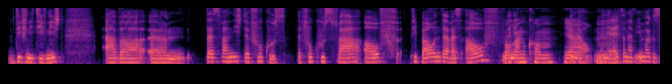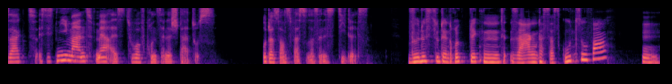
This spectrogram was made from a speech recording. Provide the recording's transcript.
definitiv nicht. Aber ähm, das war nicht der Fokus. Der Fokus war auf, wir bauen da was auf. Vorankommen, meine, ja. Genau. Meine mhm. Eltern haben immer gesagt, es ist niemand mehr als du aufgrund seines Status oder sonst was oder seines Titels. Würdest du denn rückblickend sagen, dass das gut so war? Hm.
